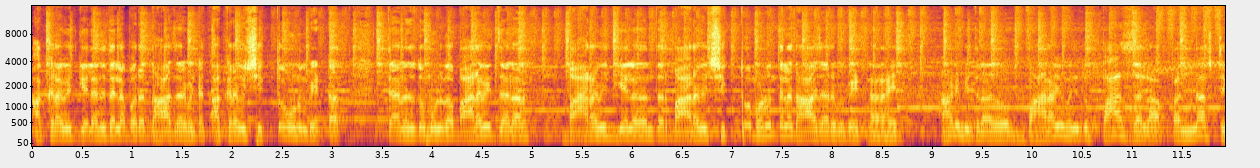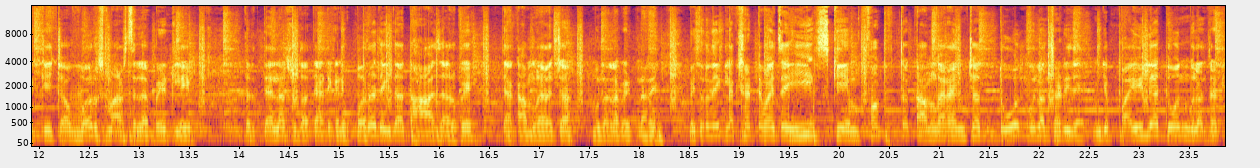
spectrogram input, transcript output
अकरावीत गेल्याने त्याला परत दहा हजार भेटतात. अकरावीत शिकतो म्हणून भेटतात. त्यानंतर तो मुलगा बारावीत जाणार बारावीत गेल्यानंतर बारावीत शिकतो म्हणून त्याला दहा हजार रुपये भेटणार आहेत. आणि मित्रांनो बारावीमध्ये तो पास झाला पन्नास टक्केच्या वर्ष मार्क्स त्याला भेटले तर त्याला सुद्धा त्या ठिकाणी परत एकदा दहा हजार रुपये त्या कामगाराच्या मुलाला भेटणार आहे. मित्रांनो एक लक्षात ठेवायचं ही स्कीम फक्त कामगारांच्या दोन मुलांसाठीच आहे. म्हणजे पहिल्या दोन मुलांसाठी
